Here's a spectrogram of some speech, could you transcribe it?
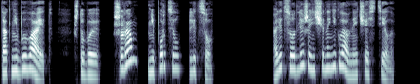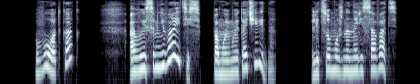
«Так не бывает, чтобы шрам не портил лицо». «А лицо для женщины не главная часть тела». «Вот как? А вы сомневаетесь? По-моему, это очевидно. Лицо можно нарисовать.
